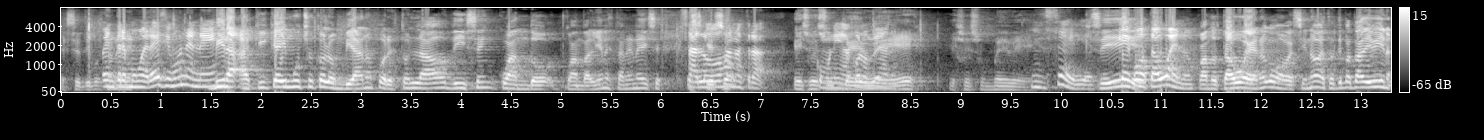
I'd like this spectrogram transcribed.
Ese tipo está Entre mujeres decimos nené. Mira, aquí que hay muchos colombianos por estos lados, dicen cuando, cuando alguien está nene, dice. es que Saludos eso- a nuestra eso es comunidad un bebé, colombiana. Eso es un bebé. ¿En serio? Sí. Que cuando está bueno. Cuando está bueno, como vecino, esta tipa está divina.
